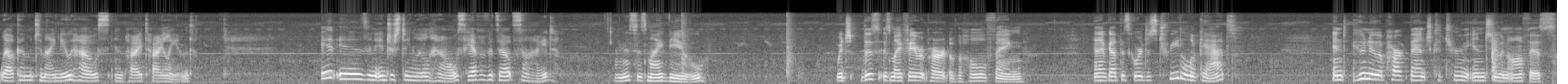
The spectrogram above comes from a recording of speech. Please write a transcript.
Welcome to my new house in Pai, Thailand. It is an interesting little house. Half of it's outside. And this is my view. Which, this is my favorite part of the whole thing. And I've got this gorgeous tree to look at. And who knew a park bench could turn into an office?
